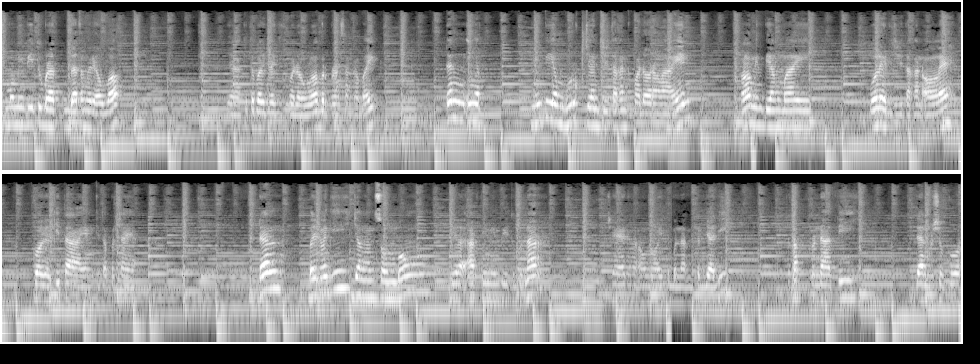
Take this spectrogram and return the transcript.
Semua mimpi itu berat, datang dari Allah. Ya, kita balik lagi kepada Allah, berprasangka baik. Dan ingat, mimpi yang buruk jangan diceritakan kepada orang lain. Kalau mimpi yang baik boleh diceritakan oleh keluarga kita yang kita percaya. Dan balik lagi, jangan sombong bila arti mimpi itu benar. Percaya dengan Allah itu benar terjadi. Tetap rendah hati dan bersyukur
